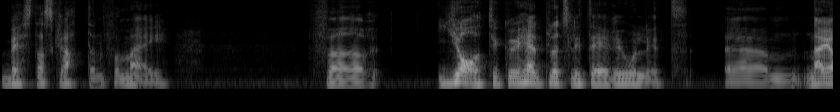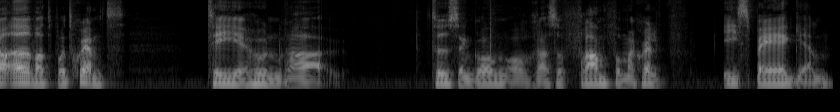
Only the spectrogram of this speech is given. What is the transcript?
bästa skratten för mig. För jag tycker ju helt plötsligt det är roligt. Um, när jag har övat på ett skämt 10, 100, 1000 gånger, alltså framför mig själv i spegeln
